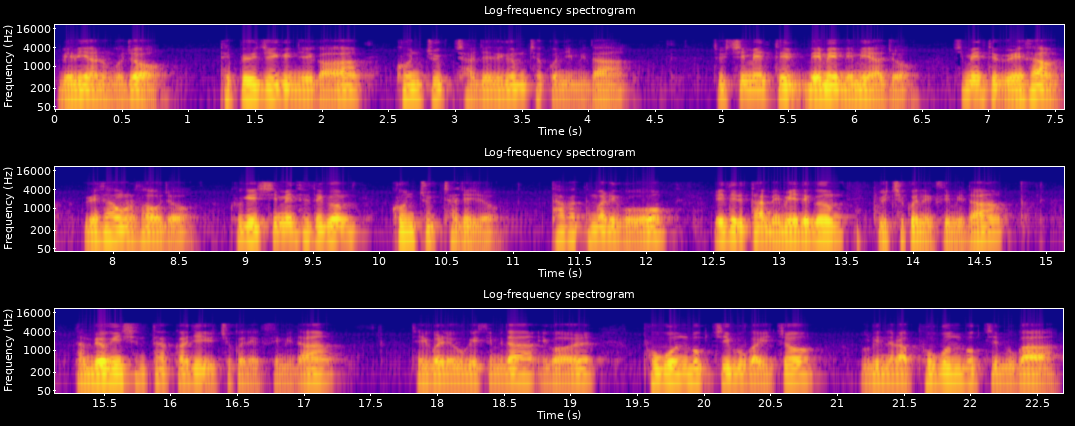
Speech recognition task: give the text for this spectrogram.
매매하는 거죠. 대표적인 예가 건축자재대금 채권입니다. 즉 시멘트 매매 매매하죠. 시멘트 외상, 외상으로 사오죠. 그게 시멘트 대금, 건축자재죠. 다 같은 말이고 얘들이 다 매매대금 유치권 X입니다. 다음 명의신탁까지 유치권 X입니다. 자 이걸 내보겠습니다. 이걸 보건복지부가 있죠. 우리나라 보건복지부가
